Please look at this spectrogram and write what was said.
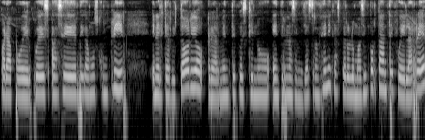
para poder pues hacer, digamos, cumplir en el territorio, realmente pues que no entren las semillas transgénicas, pero lo más importante fue la red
